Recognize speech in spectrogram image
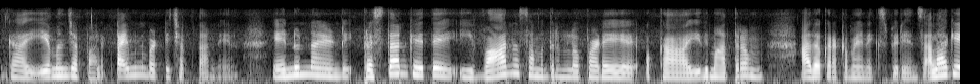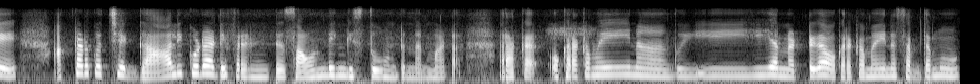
ఇంకా ఏమని చెప్పాలి? టైంని బట్టి చెప్తాను నేను. ఎన్నున్నాయండి? ప్రస్తుతానికైతే ఈ వాన సముద్రంలో పడే ఒక ఇది మాత్రం అదొక రకమైన ఎక్స్పీరియన్స్. అలాగే అక్కడికి వచ్చే గాలి కూడా డిఫరెంట్ సౌండింగ్ ఇస్తూ ఉంటుందన్నమాట. రక ఒక రకమైన ఈ అన్నట్టుగా ఒక రకమైన శబ్దము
